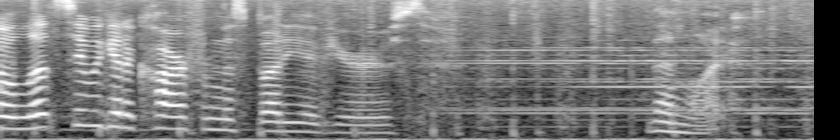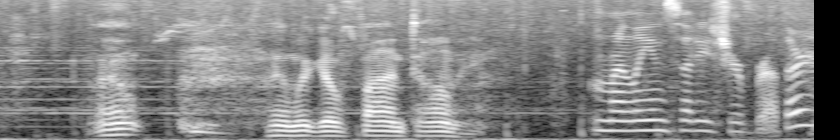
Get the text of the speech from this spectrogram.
So let's say we get a car from this buddy of yours. Then what? Well, then we go find Tommy. Marlene said he's your brother?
